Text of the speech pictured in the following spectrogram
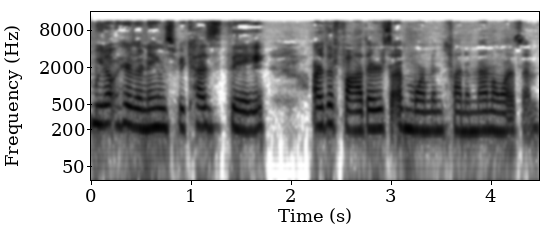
We don't hear their names because they are the fathers of Mormon fundamentalism.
